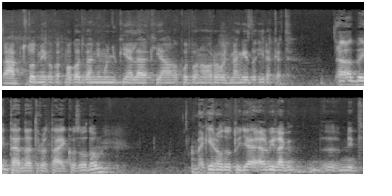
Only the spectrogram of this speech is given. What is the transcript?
Rá tudod még magad venni mondjuk ilyen lelki állapotban arra, hogy megnézd a híreket? Hát, internetről tájékozódom. Megirodott ugye elvileg, mint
